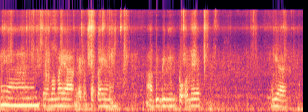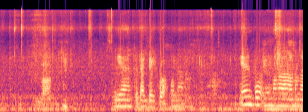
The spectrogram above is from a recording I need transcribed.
ayan. So, mamaya meron pa tayong uh, bibilin po ulit. Ayan. So, yan. Kadagdag po ako ng yan po yung mga mga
